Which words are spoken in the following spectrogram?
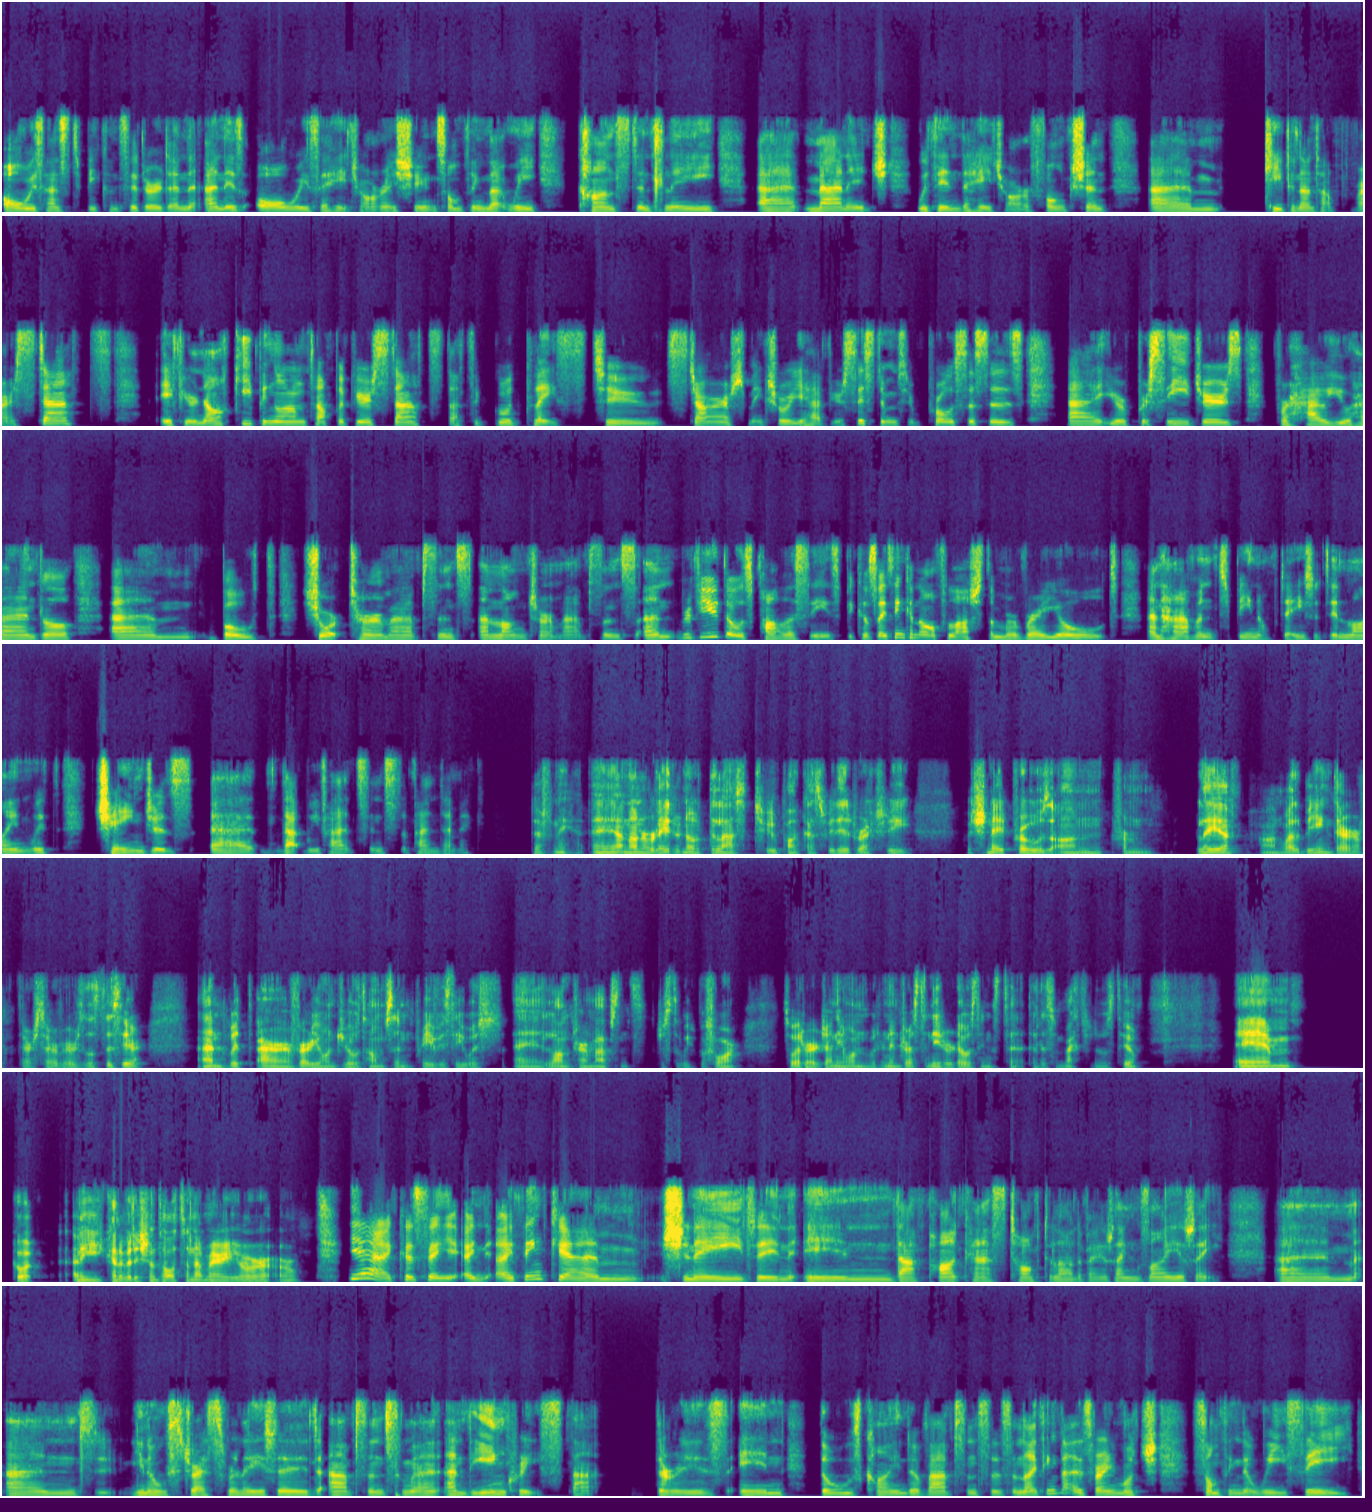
always has to be considered and, and is always a HR issue and something that we constantly uh, manage within the HR function. Um, keeping on top of our stats, if you're not keeping on top of your stats, that's a good place to start. Make sure you have your systems, your processes, uh, your procedures for how you handle um, both short term absence and long term absence and review those policies because I think an awful lot of them are very old and haven't been updated in line with changes uh, that we've had since the pandemic. Definitely. And on a related note, the last two podcasts we did were actually with Sinead Proos on from Laya on well-being their their survey results this year, and with our very own Joe Thompson previously with a long-term absence just the week before. So I'd urge anyone with an interest in either of those things to, to listen back to those two. Um, go any kind of additional thoughts on that, Mary, or, or? yeah, because I, I, I think um, Sinead in in that podcast talked a lot about anxiety, um, and you know stress related absence and the increase that there is in those kind of absences, and I think that is very much something that we see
